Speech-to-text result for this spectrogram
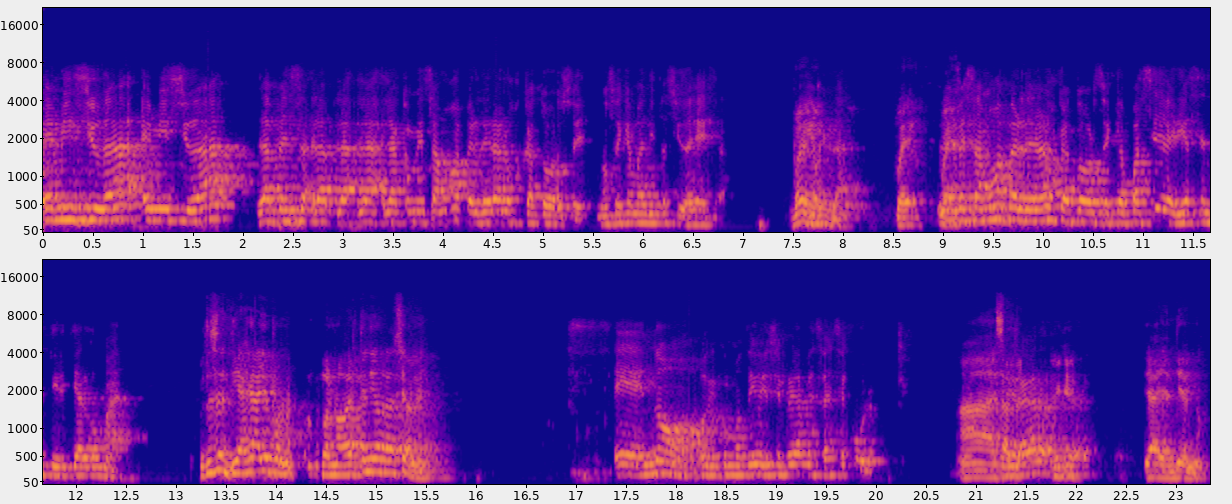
En mi ciudad, en mi ciudad, la, la, la- la- comenzamos a perder a los 14. No sé qué maldita ciudad es esa. Bueno, pues, La pues empezamos a perder a los 14, capaz si deberías sentirte algo mal. ¿tú te sentías gallo por, por no haber tenido relaciones? Eh, no, porque como te digo, yo siempre iba a pensar en ese culo. Ah, exacto. agarro- yo- Ya, ya entiendo.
